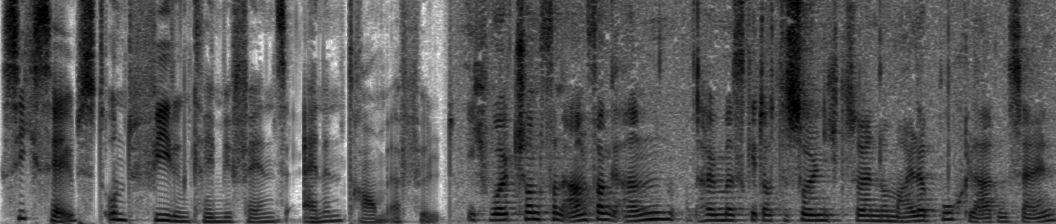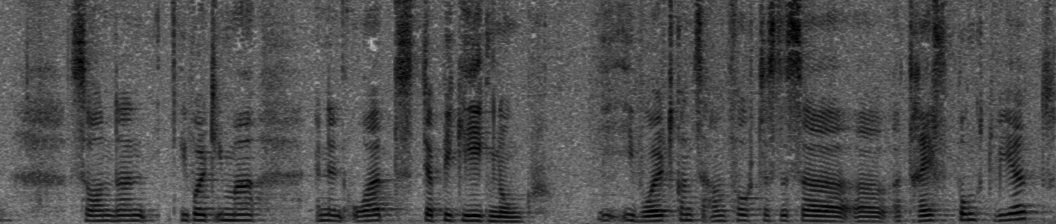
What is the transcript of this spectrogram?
sich selbst und vielen Krimi-Fans einen Traum erfüllt. Ich wollte schon von Anfang an, habe ich mir gedacht, das soll nicht so ein normaler Buchladen sein, sondern ich wollte immer einen Ort der Begegnung. Ich, ich wollte ganz einfach, dass das ein, ein Treffpunkt wird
